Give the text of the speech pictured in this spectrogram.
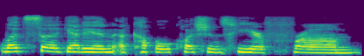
let's uh, get in a couple questions here from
